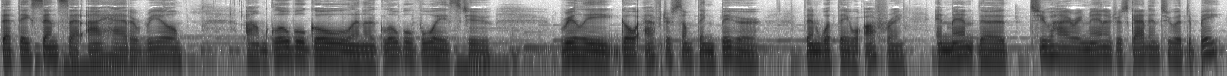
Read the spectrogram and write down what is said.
That they sensed that I had a real um, global goal and a global voice to really go after something bigger than what they were offering. And man, the two hiring managers got into a debate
